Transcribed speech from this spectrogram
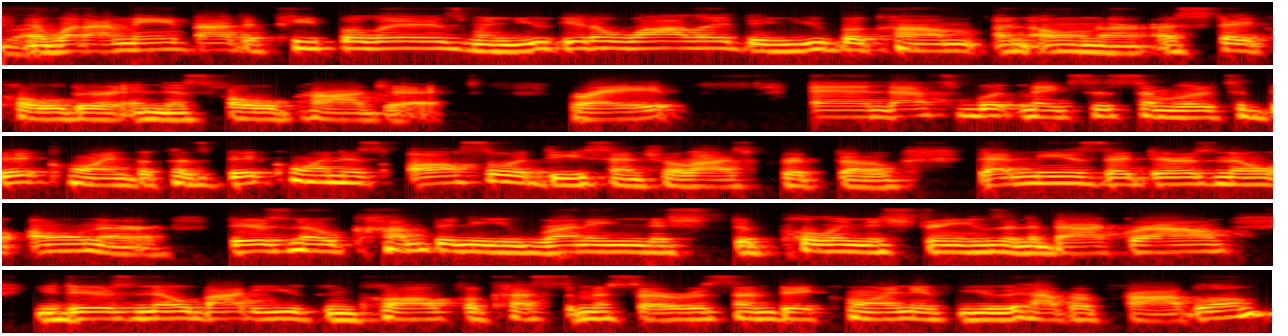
Right. And what I mean by the people is when you get a wallet, then you become an owner, a stakeholder in this whole project right? And that's what makes it similar to Bitcoin because Bitcoin is also a decentralized crypto. That means that there's no owner, there's no company running the, the pulling the strings in the background. You, there's nobody you can call for customer service on Bitcoin if you have a problem,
